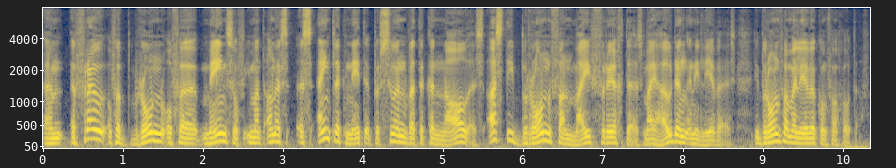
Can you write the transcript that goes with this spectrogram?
um, 'n vrou of 'n bron of 'n mens of iemand anders is eintlik net 'n persoon wat 'n kanaal is. As die bron van my vreugde is, my houding in die lewe is, die bron van my lewe kom van God af.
